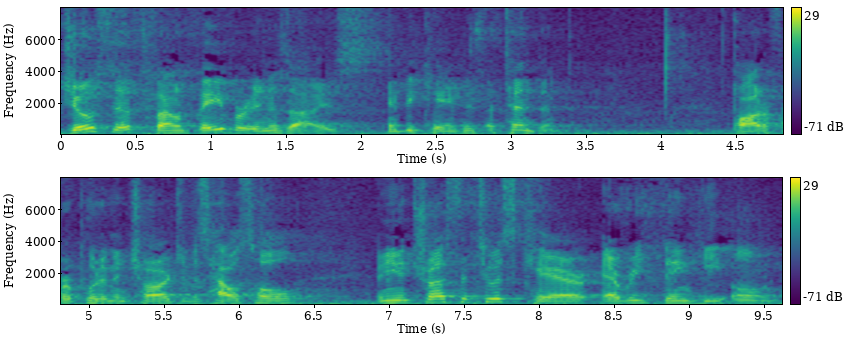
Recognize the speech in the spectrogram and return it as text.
Joseph found favor in his eyes and became his attendant. Potiphar put him in charge of his household and he entrusted to his care everything he owned.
